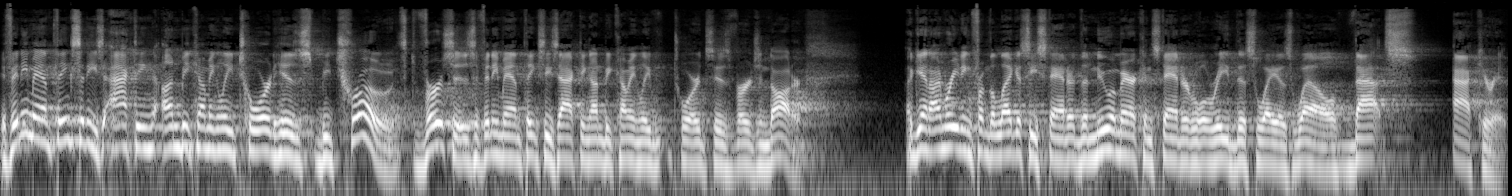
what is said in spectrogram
If any man thinks that he's acting unbecomingly toward his betrothed, versus if any man thinks he's acting unbecomingly towards his virgin daughter. Again, I'm reading from the Legacy Standard. The New American Standard will read this way as well. That's accurate.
